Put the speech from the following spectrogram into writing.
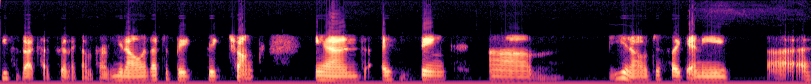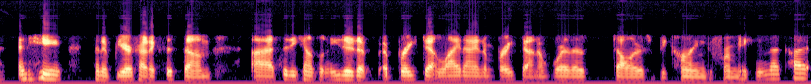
piece of that cut's going to come from. You know, and that's a big, big chunk. And I think, um, you know, just like any uh, any kind of bureaucratic system, uh, city council needed a, a, breakdown, line item breakdown of where those dollars would be coming before making that cut,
